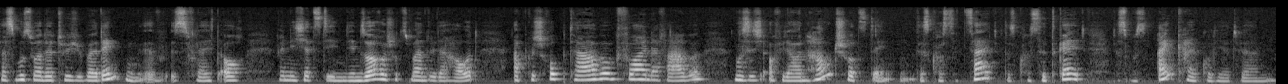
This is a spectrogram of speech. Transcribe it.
das muss man natürlich überdenken. Ist vielleicht auch, wenn ich jetzt den, den Säureschutzmantel der Haut abgeschrubbt habe vor einer Farbe, muss ich auch wieder an Hautschutz denken. Das kostet Zeit, das kostet Geld, das muss einkalkuliert werden.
